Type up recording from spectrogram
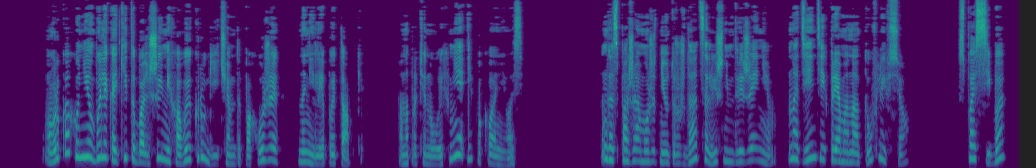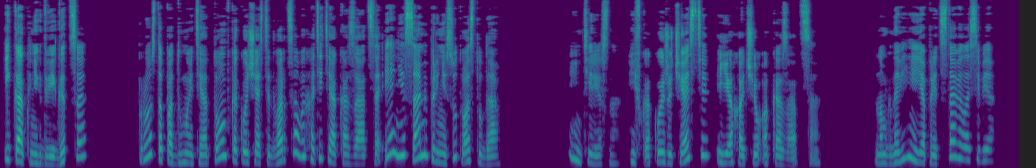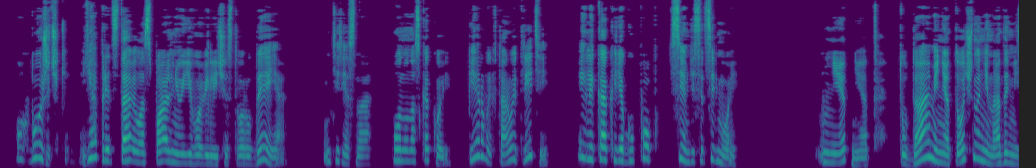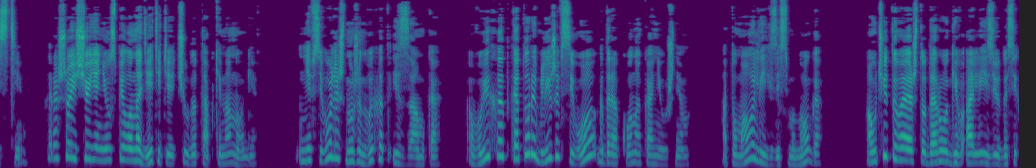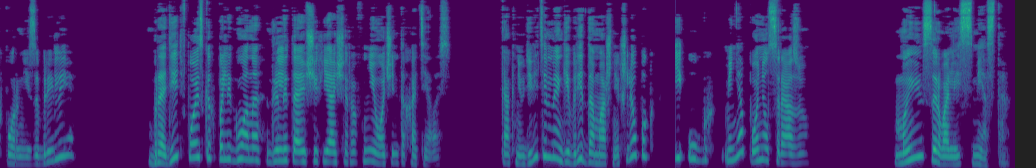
В руках у нее были какие-то большие меховые круги, чем-то похожие на нелепые тапки. Она протянула их мне и поклонилась. «Госпожа может не утруждаться лишним движением. Наденьте их прямо на туфли и все». «Спасибо. И как в них двигаться?» «Просто подумайте о том, в какой части дворца вы хотите оказаться, и они сами принесут вас туда». Интересно, и в какой же части я хочу оказаться? На мгновение я представила себе... Ох, божечки, я представила спальню его величества Рудея. Интересно, он у нас какой? Первый, второй, третий? Или как Ягупоп, семьдесят седьмой? Нет-нет, туда меня точно не надо нести. Хорошо еще я не успела надеть эти чудо-тапки на ноги. Мне всего лишь нужен выход из замка, Выход, который ближе всего к дракона-конюшням. А то мало ли их здесь много. А учитывая, что дороги в Ализию до сих пор не изобрели... Бродить в поисках полигона для летающих ящеров не очень-то хотелось. Как неудивительно, гибрид домашних шлепок и уг меня понял сразу. Мы сорвались с места.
